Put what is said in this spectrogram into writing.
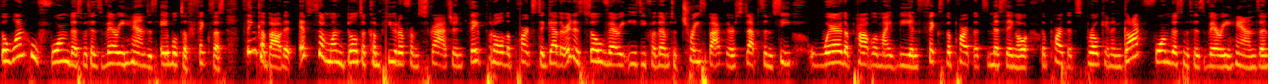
The one who formed us with his very hands is able to fix us. Think about it. If someone built a computer from scratch and they put all the parts together, it is so very easy for them to trace back their steps and see where the problem might be and fix the part that's missing or the part that's broken. And God formed us with his very hands and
